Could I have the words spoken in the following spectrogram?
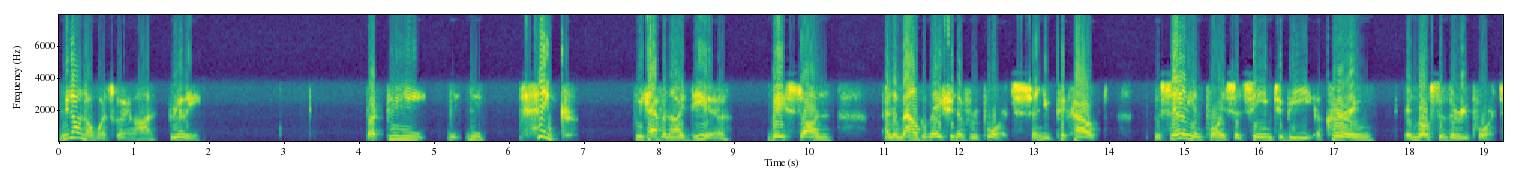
We don't know what's going on, really. But we, we, we think we have an idea based on an amalgamation of reports, and you pick out the salient points that seem to be occurring in most of the reports.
